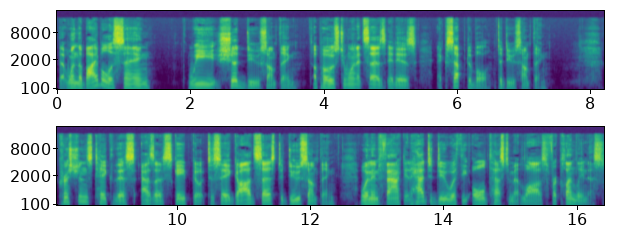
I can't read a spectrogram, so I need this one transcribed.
that when the Bible is saying we should do something, opposed to when it says it is acceptable to do something, Christians take this as a scapegoat to say God says to do something, when in fact it had to do with the Old Testament laws for cleanliness.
